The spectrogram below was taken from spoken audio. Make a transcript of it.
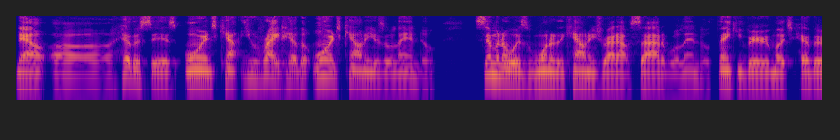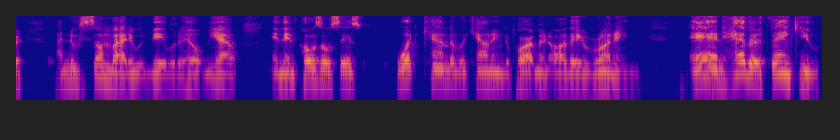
Now, uh Heather says Orange County. You're right, Heather. Orange County is Orlando. Seminole is one of the counties right outside of Orlando. Thank you very much, Heather. I knew somebody would be able to help me out. And then Pozo says, What kind of accounting department are they running? And Heather, thank you.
